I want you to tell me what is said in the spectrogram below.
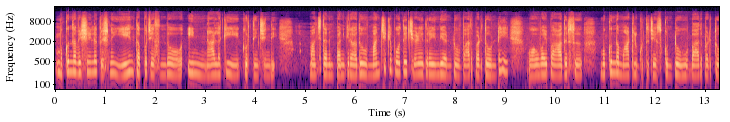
ముకుంద విషయంలో కృష్ణ ఏం తప్పు చేసిందో ఇన్నాళ్ళకి గుర్తించింది. మంచితనం పనికిరాదు మంచికి పోతే చెడు ఎదురైంది అంటూ బాధపడుతూ ఉంటే ఓవైపు ఆదర్శ్ ముకుంద మాటలు గుర్తు చేసుకుంటూ బాధపడుతూ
